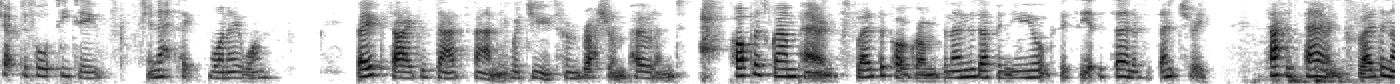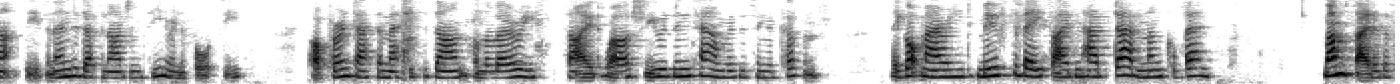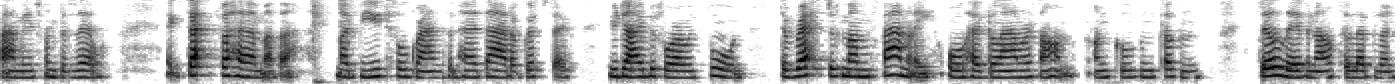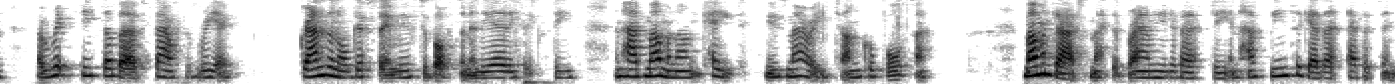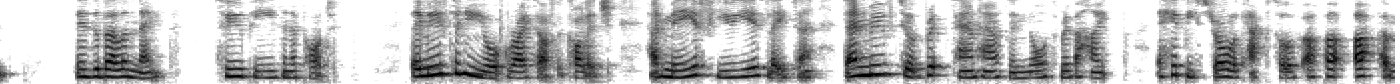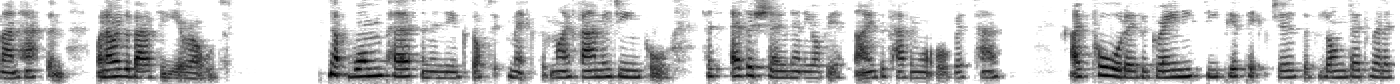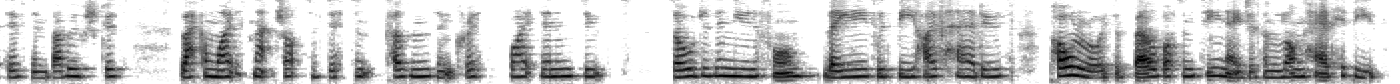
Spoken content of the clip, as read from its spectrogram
Chapter 42 Genetics 101 Both sides of Dad's family were Jews from Russia and Poland. Papa's grandparents fled the pogroms and ended up in New York City at the turn of the century. Tata's parents fled the Nazis and ended up in Argentina in the 40s. Papa and Tata met at a dance on the Lower East Side while she was in town visiting a cousin. They got married, moved to Bayside, and had Dad and Uncle Ben. Mum's side of the family is from Brazil. Except for her mother, my beautiful Grans, and her dad, Augusto, who died before I was born, the rest of Mum's family, all her glamorous aunts, uncles, and cousins, still live in Alto Leblon, a ritzy suburb south of Rio. Grans and Augusto moved to Boston in the early 60s and had Mum and Aunt Kate, who's married to Uncle Porter. Mum and Dad met at Brown University and have been together ever since. Isabel and Nate, two peas in a pod. They moved to New York right after college, had me a few years later, then moved to a brick townhouse in North River Heights, a hippie stroller capital of upper, upper Manhattan, when I was about a year old. Not one person in the exotic mix of my family gene pool has ever shown any obvious signs of having what August has. I've pored over grainy sepia pictures of long dead relatives in babushkas black and white snapshots of distant cousins in crisp white linen suits, soldiers in uniform, ladies with beehive hairdos, Polaroids of bell bottomed teenagers and long haired hippies,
